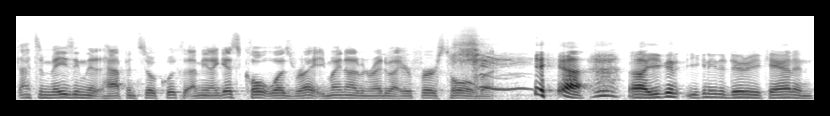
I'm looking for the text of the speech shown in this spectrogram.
that's amazing that it happened so quickly. I mean, I guess Colt was right. You might not have been right about your first hole, but yeah, uh, you can you can either do it or you can. And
